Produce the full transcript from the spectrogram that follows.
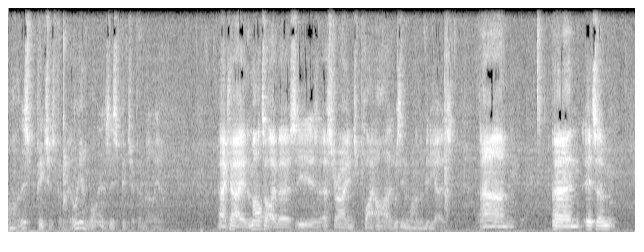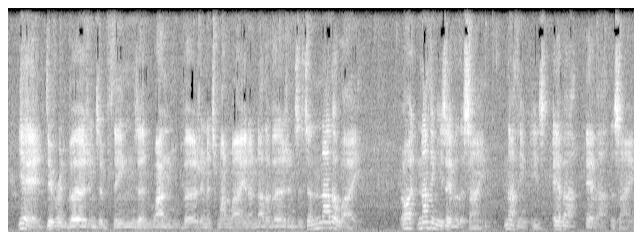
Oh, this picture's familiar. Why is this picture familiar? Okay, the multiverse is a strange play. Oh, it was in one of the videos. Um, and it's um yeah different versions of things and one version it's one way and another versions it's another way right nothing is ever the same nothing is ever ever the same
